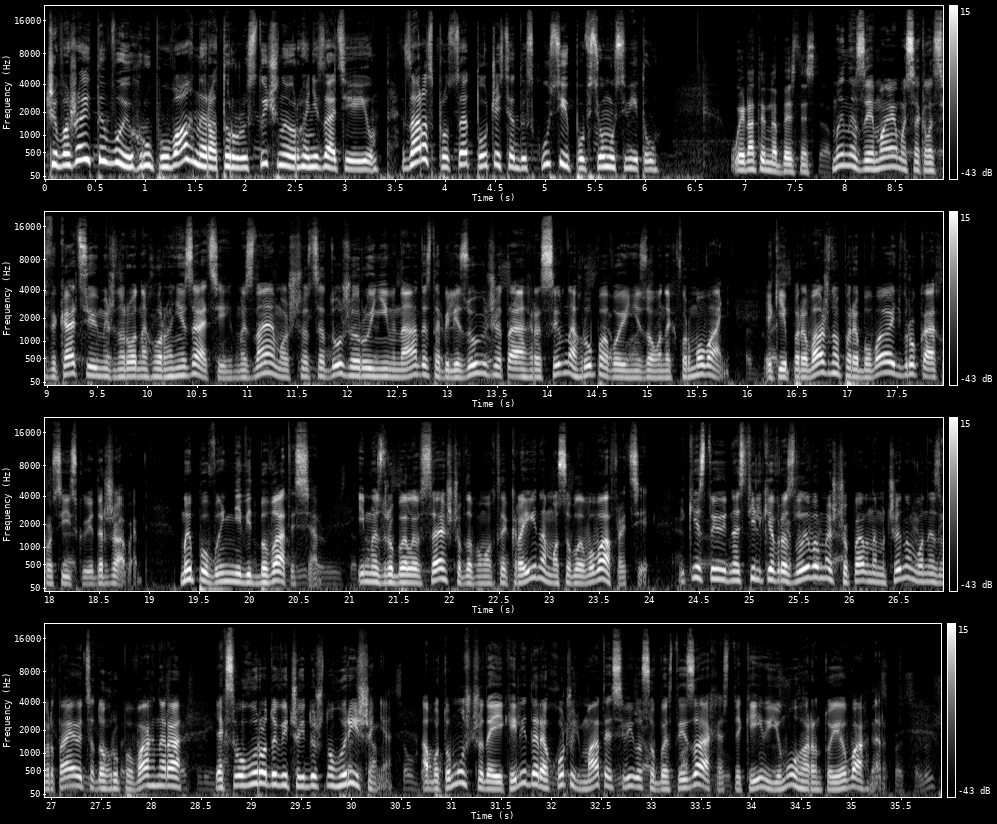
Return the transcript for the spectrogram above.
Чи вважаєте ви групу Вагнера терористичною організацією? Зараз про це точаться дискусії по всьому світу. Ми не займаємося класифікацією міжнародних організацій. Ми знаємо, що це дуже руйнівна, дестабілізуюча та агресивна група воєнізованих формувань, які переважно перебувають в руках Російської держави. Ми повинні відбиватися, і ми зробили все, щоб допомогти країнам, особливо в Африці, які стають настільки вразливими, що певним чином вони звертаються до групи Вагнера як свого роду відчайдушного рішення, або тому, що деякі лідери хочуть мати свій особистий захист, який йому гарантує Вагнер.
